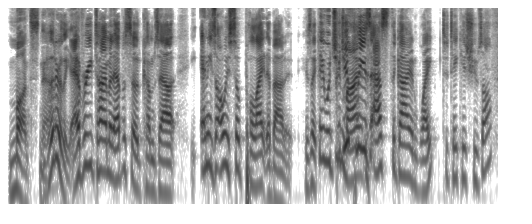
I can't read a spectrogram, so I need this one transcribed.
months now. Literally, every time an episode comes out, and he's always so polite about it. He's like, Hey, would you could you mind- please ask the guy in white to take his shoes off?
